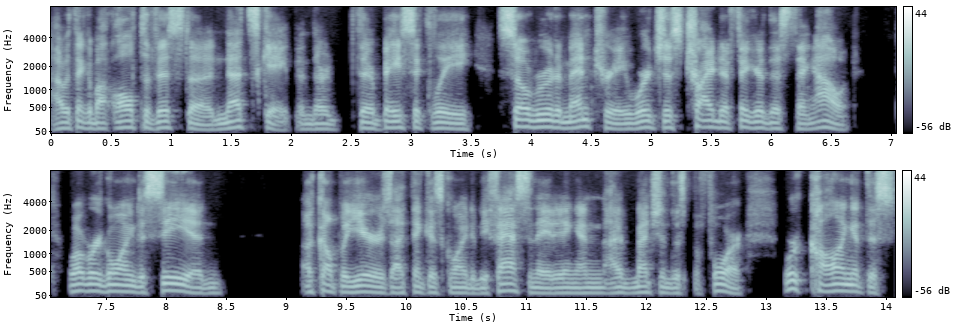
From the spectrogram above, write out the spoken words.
I would think about Alta Vista, Netscape, and they're they're basically so rudimentary. We're just trying to figure this thing out. What we're going to see in a couple years, I think, is going to be fascinating. And I've mentioned this before. We're calling it this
